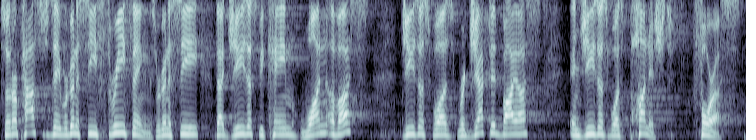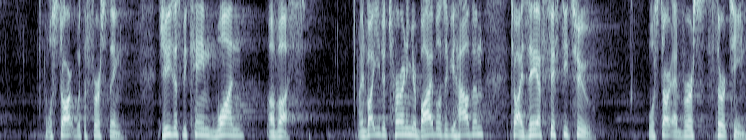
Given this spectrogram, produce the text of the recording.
So, in our passage today, we're going to see three things. We're going to see that Jesus became one of us, Jesus was rejected by us, and Jesus was punished for us. We'll start with the first thing Jesus became one of us. I invite you to turn in your Bibles, if you have them, to Isaiah 52. We'll start at verse 13.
